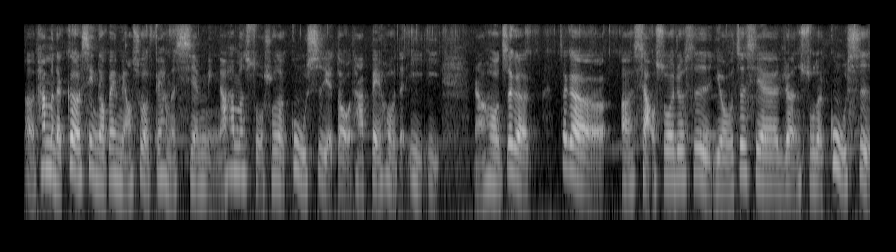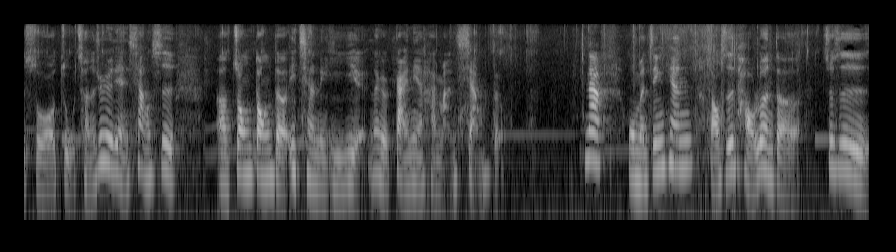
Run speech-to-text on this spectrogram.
呃他们的个性都被描述得非常的鲜明，然后他们所说的故事也都有它背后的意义，然后这个这个呃小说就是由这些人说的故事所组成的，就有点像是。呃，中东的一千零一夜那个概念还蛮像的。那我们今天老师讨论的，就是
